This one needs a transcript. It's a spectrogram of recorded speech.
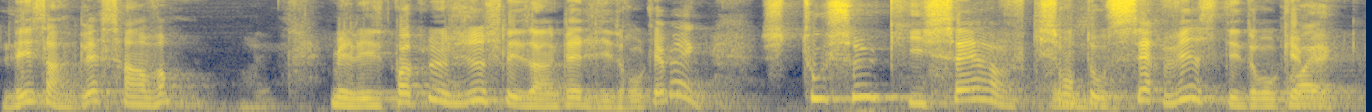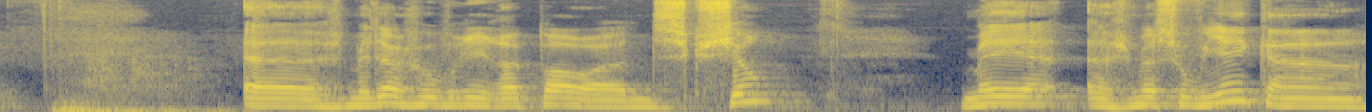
les Anglais s'en vont. Mais les, pas plus juste les Anglais de l'Hydro-Québec, tous ceux qui servent, qui sont au service d'Hydro-Québec. Euh, mais là, je n'ouvrirai pas une discussion. Mais euh, je me souviens quand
